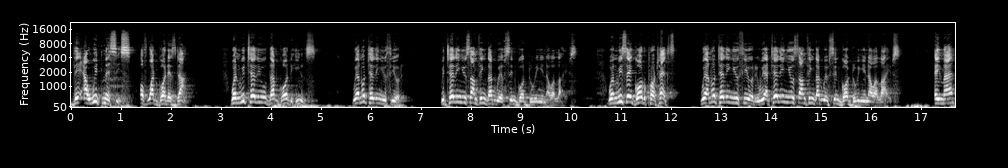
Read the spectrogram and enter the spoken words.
They are witnesses of what God has done. When we tell you that God heals, we are not telling you theory. We're telling you something that we have seen God doing in our lives. When we say God protects, we are not telling you theory. We are telling you something that we've seen God doing in our lives. Amen.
